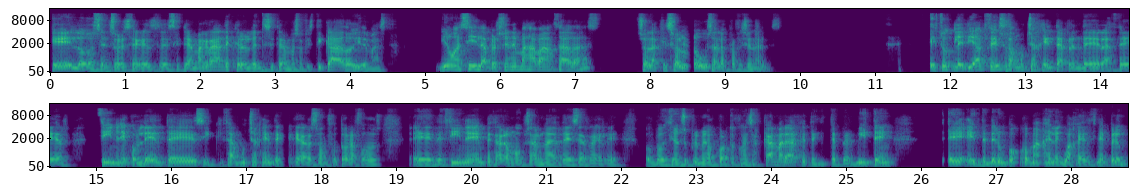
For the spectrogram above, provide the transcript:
que los sensores se, se, hicieran más grandes, que los lentes se hicieran más sofisticados y demás. Y aún así, las versiones más avanzadas son las que solo usan los profesionales. Esto le dio acceso a mucha gente a aprender a hacer cine con lentes y quizá mucha gente que ahora son fotógrafos eh, de cine empezaron a usar una DSRL o hicieron sus primeros cortos con esas cámaras que te, te permiten eh, entender un poco más el lenguaje del cine, pero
